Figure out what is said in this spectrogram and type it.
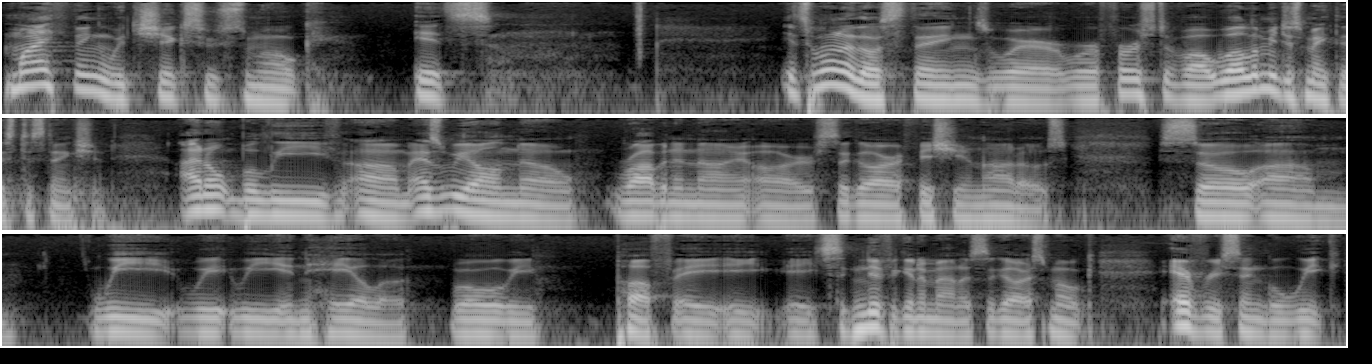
my thing with chicks who smoke, it's it's one of those things where, where first of all, well, let me just make this distinction. I don't believe, um, as we all know, Robin and I are cigar aficionados. So um, we we we inhale a well, we puff a, a, a significant amount of cigar smoke every single week.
